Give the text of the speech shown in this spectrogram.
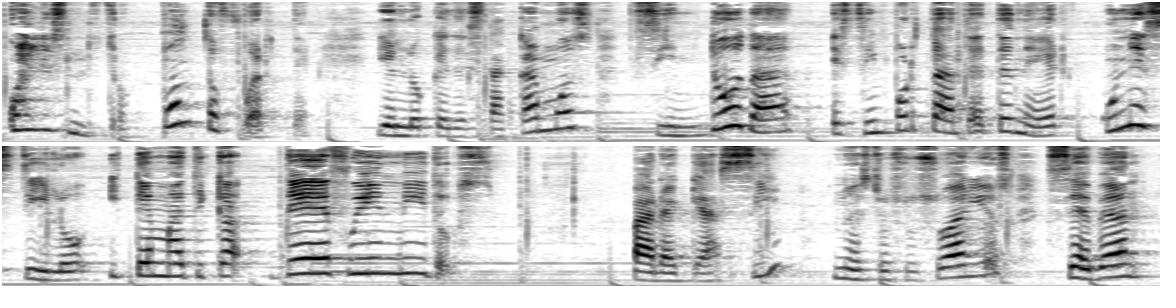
cuál es nuestro punto fuerte y en lo que destacamos, sin duda es importante tener un estilo y temática definidos para que así nuestros usuarios se vean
